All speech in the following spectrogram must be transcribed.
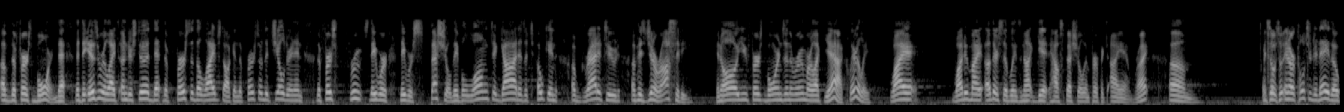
of the firstborn, that, that the Israelites understood that the first of the livestock and the first of the children and the first fruits, they were, they were special. They belonged to God as a token of gratitude of his generosity. And all you firstborns in the room are like, yeah, clearly. Why, why do my other siblings not get how special and perfect I am, right? Um, and so, so in our culture today, though,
